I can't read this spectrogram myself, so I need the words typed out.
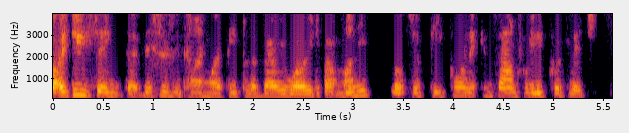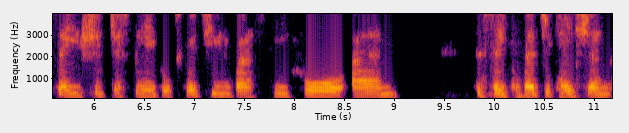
But I do think that this is a time where people are very worried about money, lots of people, and it can sound really privileged to say you should just be able to go to university for um, the sake of education.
